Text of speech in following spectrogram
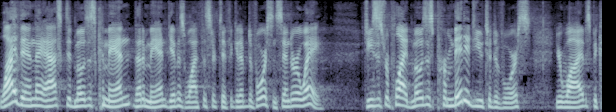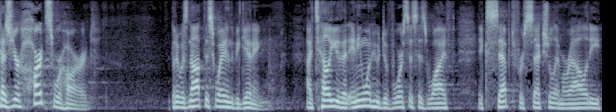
Why then, they asked, did Moses command that a man give his wife a certificate of divorce and send her away? Jesus replied, Moses permitted you to divorce your wives because your hearts were hard. But it was not this way in the beginning. I tell you that anyone who divorces his wife except for sexual immorality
